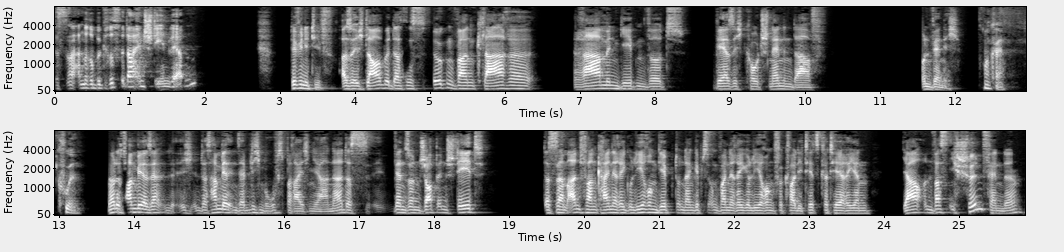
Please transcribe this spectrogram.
dass andere Begriffe da entstehen werden? Definitiv. Also ich glaube, dass es irgendwann klare Rahmen geben wird, wer sich Coach nennen darf und wer nicht. Okay, cool. Ja, das haben wir, das haben wir in sämtlichen Berufsbereichen ja, ne? Dass, wenn so ein Job entsteht, dass es am Anfang keine Regulierung gibt und dann gibt es irgendwann eine Regulierung für Qualitätskriterien. Ja, und was ich schön fände,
